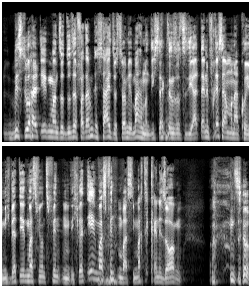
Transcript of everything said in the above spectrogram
bist du halt irgendwann so, du sagst, verdammte Scheiße, was sollen wir machen? Und ich sag dann so zu dir, halt deine Fresse am Monacoim, ich werde irgendwas für uns finden. Ich werde irgendwas finden, Basti, mach dir keine Sorgen. Und so,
